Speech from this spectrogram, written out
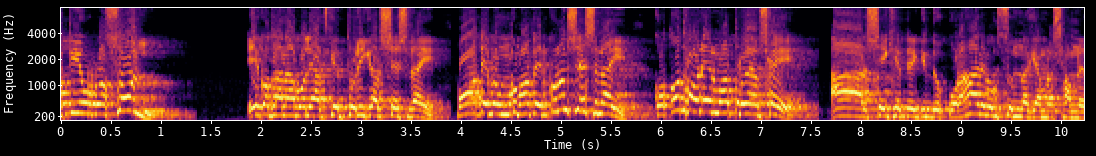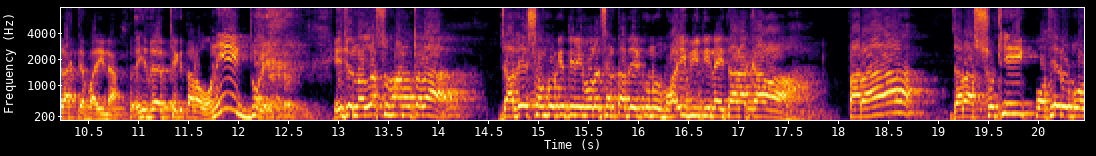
আতিউর রসুল। এই কথা না বলে আজকে তরিকার শেষ নাই, পথ এবং মতের কোনো শেষ নাই, কত ধরনের মত রয়েছে? আর সেই ক্ষেত্রে কিন্তু কোরআন এবং সুন্নাকে আমরা সামনে রাখতে পারি না। হৃদয়ের থেকে তারা অনেক দূরে। এই জন্য আল্লাহ ওয়া যাদের সম্পর্কে তিনি বলেছেন, তাদের কোনো ভয় ভীতি নাই, তারা কারা? তারা যারা সঠিক পথের উপর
